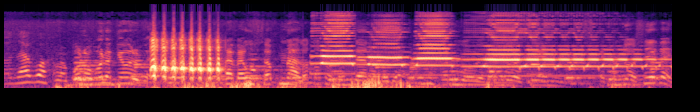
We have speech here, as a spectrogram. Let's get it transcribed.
તો જાગો બોલો બોલો ભાઈ હું સપના જોતો હતો ધંધાના બધા કરવું હવે ધંધો છે કઈ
